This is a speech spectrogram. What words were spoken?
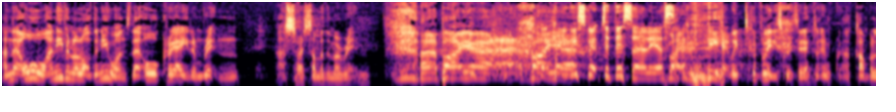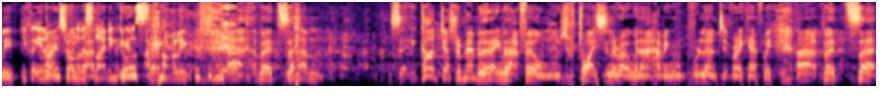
And they're all, and even a lot of the new ones, they're all created and written. Uh, sorry, some of them are written uh, by. Uh, uh, by hey, uh, we scripted this earlier, so. by- yeah, we completely scripted it. I can't believe You got your lines so wrong on the sliding Yeah, doors I can't believe it. Uh, but um, so you can't just remember the name of that film twice in a row without having learnt it very carefully. Uh, but uh,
